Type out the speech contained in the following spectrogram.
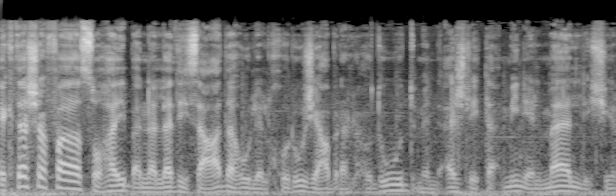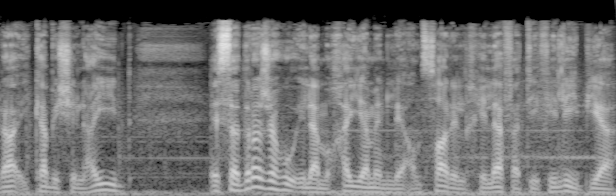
اكتشف صهيب أن الذي ساعده للخروج عبر الحدود من أجل تأمين المال لشراء كبش العيد استدرجه إلى مخيم لأنصار الخلافة في ليبيا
